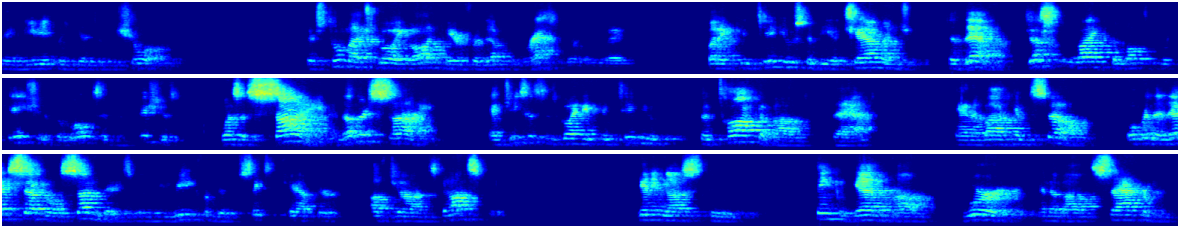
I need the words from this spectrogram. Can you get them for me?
they immediately get to the shore. There's too much going on here for them to grasp away, but it continues to be a challenge to them, just like the multiplication of the loaves and the fishes was a sign, another sign. And Jesus is going to continue to talk about that and about himself over the next several Sundays when we read from the sixth chapter of John's Gospel, getting us to think again about word and about sacrament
